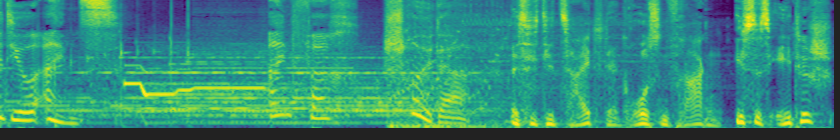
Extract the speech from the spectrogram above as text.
Radio 1. Einfach Schröder. Es ist die Zeit der großen Fragen. Ist es ethisch,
